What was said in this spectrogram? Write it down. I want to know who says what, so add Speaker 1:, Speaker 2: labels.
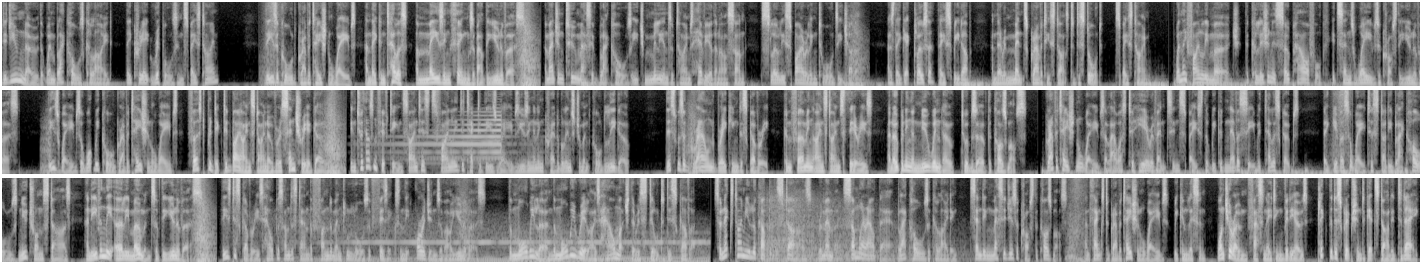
Speaker 1: Did you know that when black holes collide, they create ripples in space-time? These are called gravitational waves, and they can tell us amazing things about the universe. Imagine two massive black holes, each millions of times heavier than our Sun, slowly spiraling towards each other. As they get closer, they speed up, and their immense gravity starts to distort space-time. When they finally merge, the collision is so powerful it sends waves across the universe. These waves are what we call gravitational waves, first predicted by Einstein over a century ago. In 2015, scientists finally detected these waves using an incredible instrument called LIGO. This was a groundbreaking discovery, confirming Einstein's theories and opening a new window to observe the cosmos. Gravitational waves allow us to hear events in space that we could never see with telescopes. They give us a way to study black holes, neutron stars, and even the early moments of the universe. These discoveries help us understand the fundamental laws of physics and the origins of our universe. The more we learn, the more we realize how much there is still to discover. So next time you look up at the stars, remember, somewhere out there, black holes are colliding, sending messages across the cosmos. And thanks to gravitational waves, we can listen. Want your own fascinating videos? Click the description to get started today.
